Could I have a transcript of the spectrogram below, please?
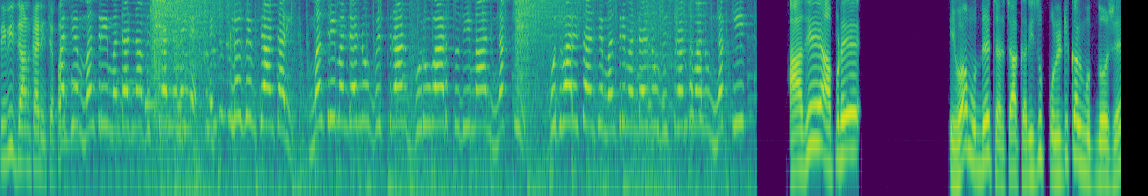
તેવી જાણકારી છે. રાજ્ય મંત્રીમંડળના વિસ્તરણને લઈને એક્સક્લુઝિવ જાણકારી. મંત્રીમંડળનું વિસ્તરણ ગુરુવાર સુધીમાં નક્કી. બુધવારે સાંજે મંત્રીમંડળનું વિસ્તરણ થવાનું નક્કી. આજે આપણે એવા મુદ્દે ચર્ચા કરીશું. પોલિટિકલ મુદ્દો છે.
